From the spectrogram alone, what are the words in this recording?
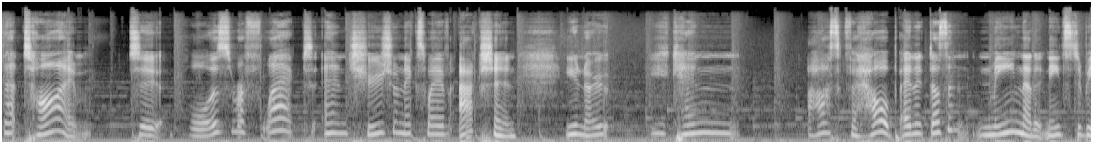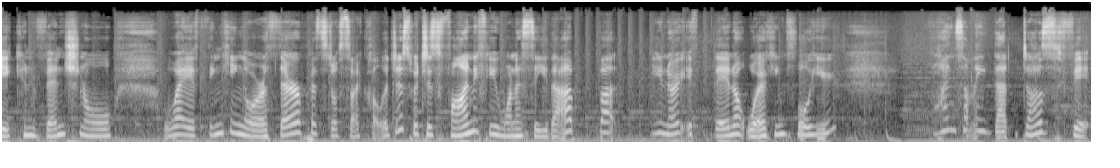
that time to pause, reflect, and choose your next way of action. You know, you can ask for help, and it doesn't mean that it needs to be a conventional way of thinking or a therapist or psychologist, which is fine if you want to see that. But, you know, if they're not working for you, find something that does fit.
